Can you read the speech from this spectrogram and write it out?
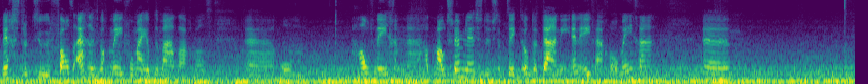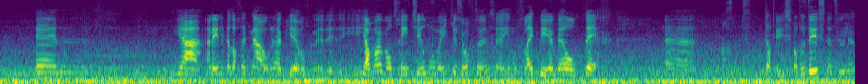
wegstructuur valt eigenlijk nog mee voor mij op de maandag. Want uh, om half negen uh, had Mout zwemles. Dus dat betekent ook dat Dani en Eva gewoon meegaan. Um, en ja, aan de ene kant dacht ik, nou, dan heb je ook uh, jammer, want geen chill momentjes ochtends. je moet gelijk weer wel weg. maar goed, dat is wat het is natuurlijk.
